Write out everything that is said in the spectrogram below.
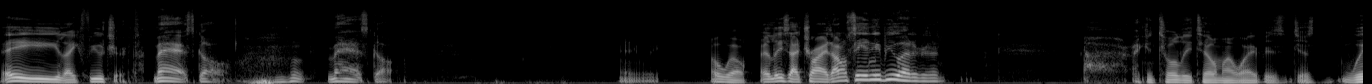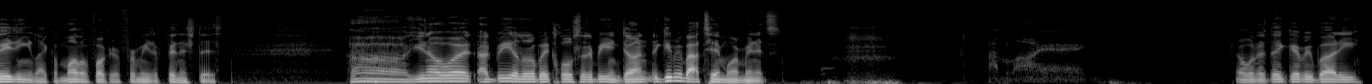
Hey, like future, mask off. mask off. Anyway, oh well. At least I tried. I don't see any of you. I can totally tell my wife is just waiting like a motherfucker for me to finish this. Oh, you know what? I'd be a little bit closer to being done. Give me about 10 more minutes. I'm lying. I want to thank everybody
